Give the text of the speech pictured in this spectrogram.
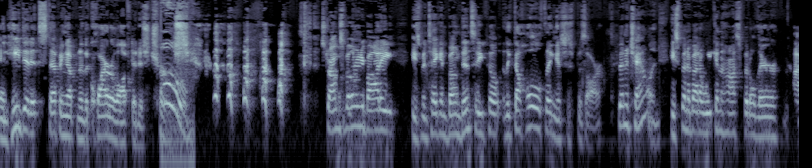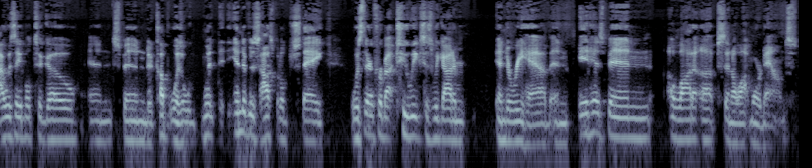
And he did it stepping up into the choir loft at his church. Oh. Strongest bone in your body. He's been taking bone density pill. Like the whole thing is just bizarre. It's been a challenge. He spent about a week in the hospital there. I was able to go and spend a couple was went the end of his hospital stay. Was there for about two weeks as we got him into rehab, and it has been a lot of ups and a lot more downs.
